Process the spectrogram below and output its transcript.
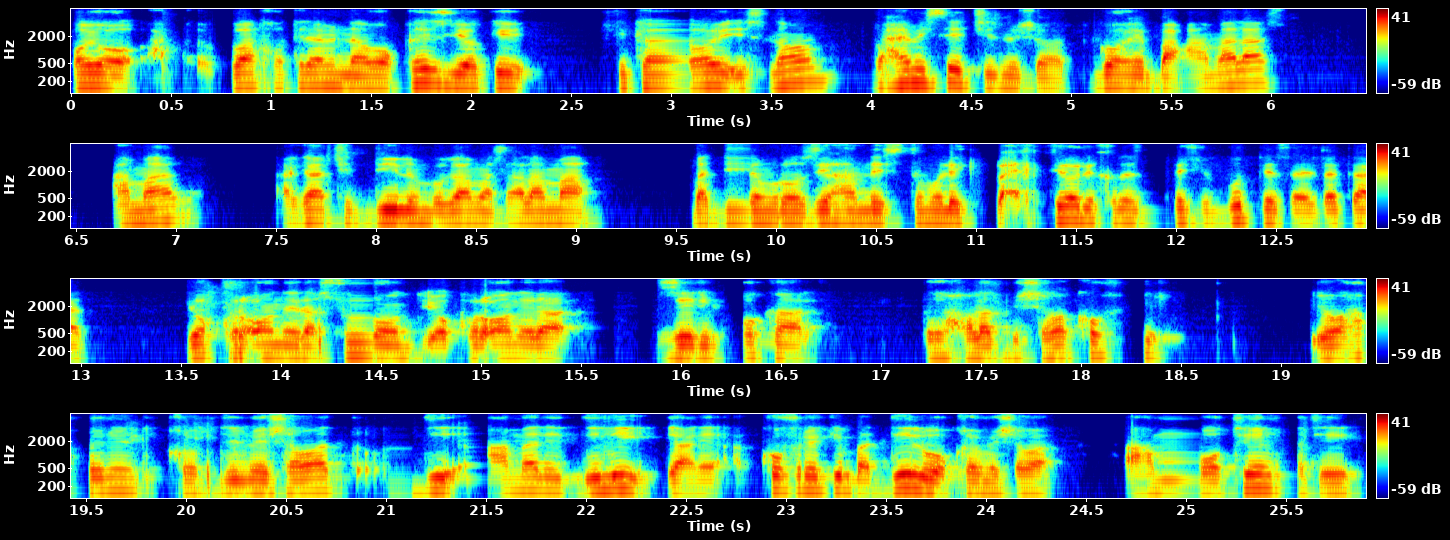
آیا بر خاطر همین نواقض یا که های اسلام و همین سه چیز می‌شود. گاه به عمل است. عمل اگر چه دیلم بگم مثلا ما و دین امروزی هم نیست که به اختیاری خودش پیش بود سجده کرد. یا قرآن را یا قرآن را زیر پا کرد. به حالت بشود کفر. یا همین خود می شود عمل دلی یعنی کفری که به دل واقع می شود اما باطن قطعی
